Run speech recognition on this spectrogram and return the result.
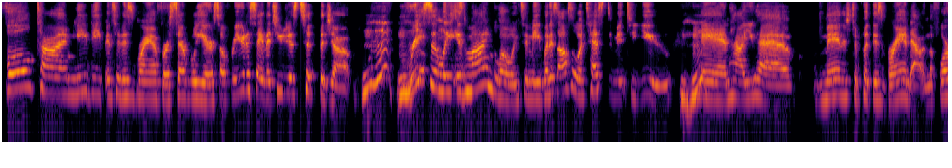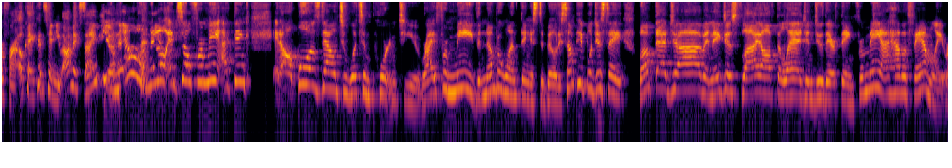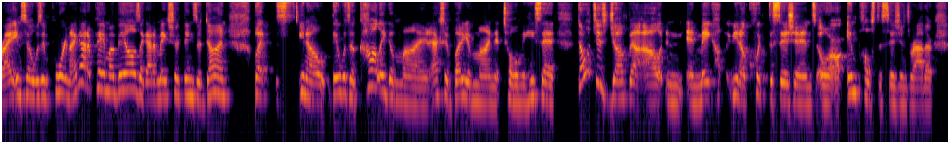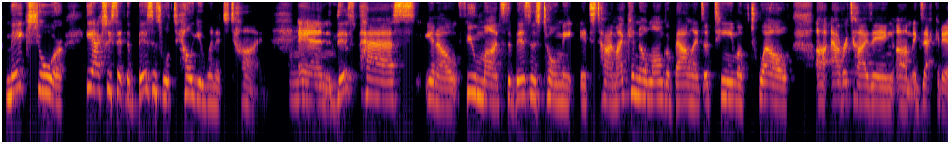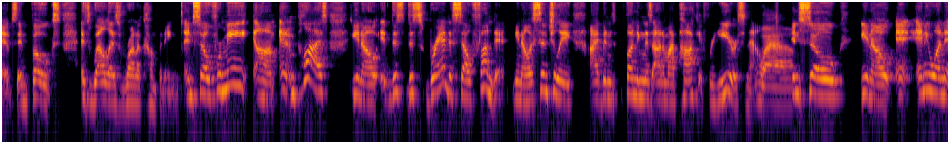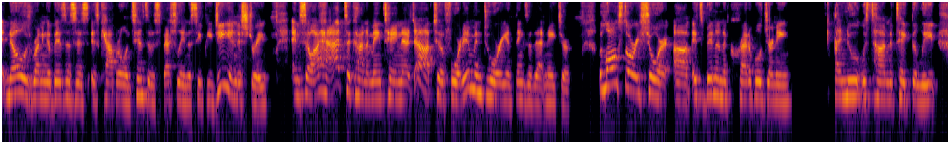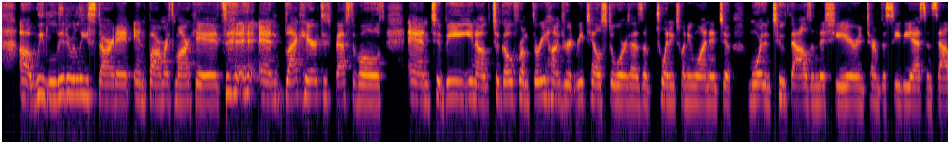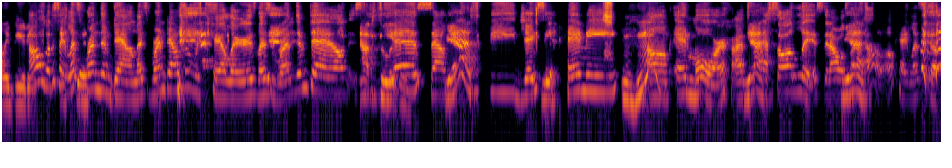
full time, knee deep into this brand for several years. So for you to say that you just took the jump mm-hmm, mm-hmm. recently is mind blowing to me, but it's also a testament to you mm-hmm. and how you have managed to put this brand out in the forefront. Okay, continue. I'm excited. Thank you. No, no. And so for me, I think it all boils down to what's important to you, right? For me, the number one thing is stability. Some people just say bump that job and they just fly off the ledge and do their thing. For me, I have a family, right? And so it was important. I got to pay my bills. I got to make sure things are done. But, you know, there was a colleague of mine, actually a buddy of mine that told me, he said, don't just jump out and, and make, you know, quick decisions or, or impulse decisions, right? Rather, make sure he actually said the business will tell you when it's time. Mm-hmm. And this past, you know, few months, the business told me it's time. I can no longer balance a team of 12 uh, advertising um, executives and folks, as well as run a company. And so for me, um, and plus, you know, it, this this brand is self funded. You know, essentially, I've been funding this out of my pocket for years now. Wow. And so you know, a- anyone that knows running a business is, is capital intensive, especially in the CPG industry. And so I had to kind of maintain that job to afford inventory and things of that nature. But long story short, um, it's been an incredible journey. I knew it was time to take the leap. Uh, we literally started in farmers markets and Black Heritage festivals, and to be, you know, to go from 300 retail stores as of 2021 into more than 2,000 this year in terms of CVS and Sally Beauty. I was going to say, let's run them down. Let's run down the retailers. let's run them down. Absolutely. CVS, Sally yes. Beauty, JC Penney, mm-hmm. um, and more. I, yes. I saw a list, and I was yes. like, oh, okay, let's go.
